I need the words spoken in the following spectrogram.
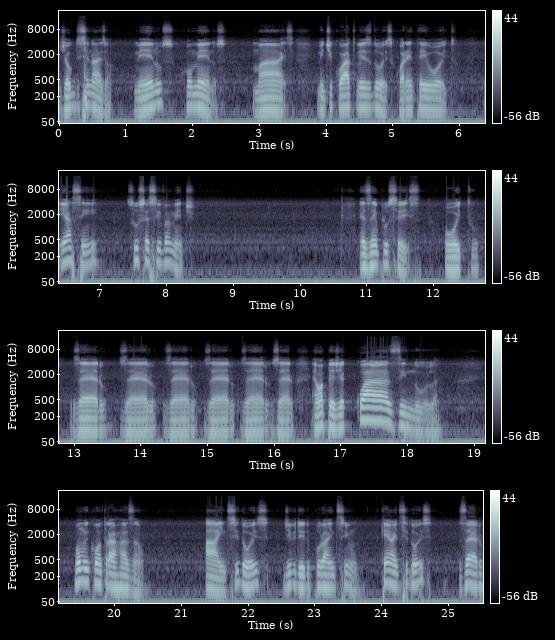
Jogo de sinais, ó. Menos com menos, mais 24 vezes 2, 48. E assim sucessivamente. Exemplo 6. 8, 0, 0, 0, 0, 0, 0. É uma PG quase nula. Vamos encontrar a razão. A índice 2 dividido por A índice 1. Quem é A índice 2? 0.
